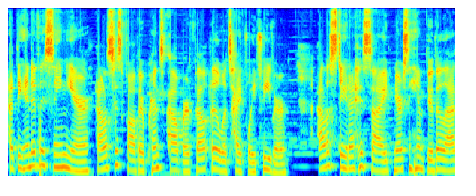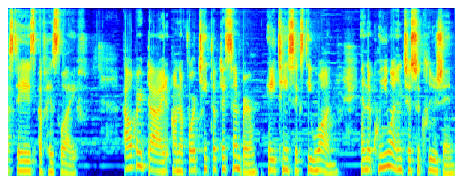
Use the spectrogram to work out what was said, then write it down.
At the end of the same year, Alice's father, Prince Albert, fell ill with typhoid fever. Alice stayed at his side, nursing him through the last days of his life. Albert died on the 14th of December, 1861, and the Queen went into seclusion.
